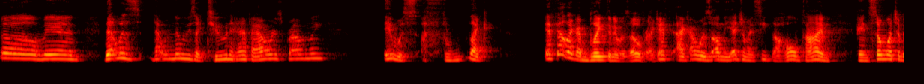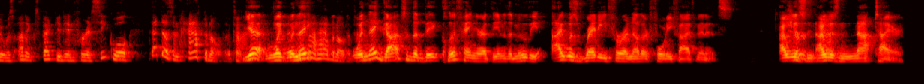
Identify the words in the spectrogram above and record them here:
Oh man, that was that one movie was like two and a half hours probably. It was a th- like it felt like I blinked and it was over. Like I, like I was on the edge of my seat the whole time, and so much of it was unexpected. And for a sequel, that doesn't happen all the time. Yeah, like that when they not happen all the time. when they got to the big cliffhanger at the end of the movie, I was ready for another 45 minutes. I was Sure, I was not tired.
